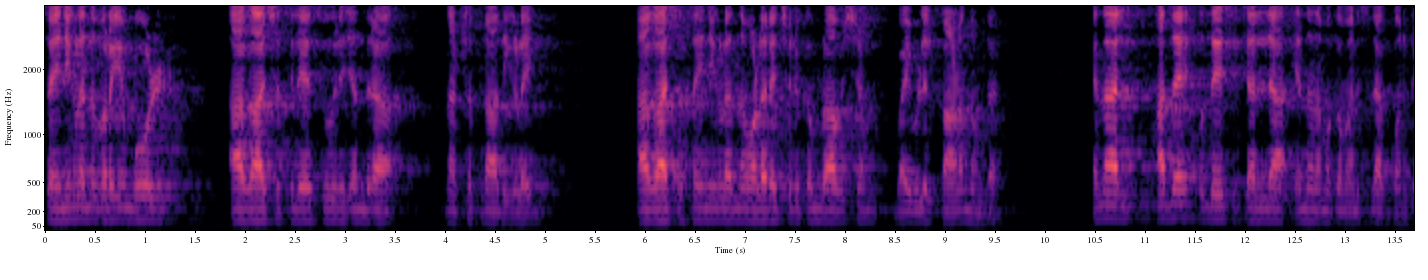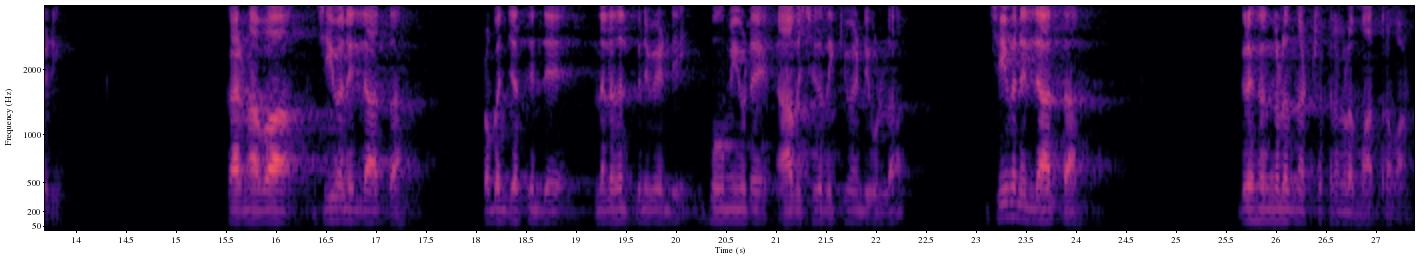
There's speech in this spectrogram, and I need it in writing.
സൈന്യങ്ങളെന്ന് പറയുമ്പോൾ ആകാശത്തിലെ സൂര്യചന്ദ്ര നക്ഷത്രാദികളെ ആകാശ സൈന്യങ്ങളെന്ന് വളരെ ചുരുക്കം പ്രാവശ്യം ബൈബിളിൽ കാണുന്നുണ്ട്. എന്നാൽ അത് ഉദ്ദേശിച്ചല്ല എന്ന് നമുക്ക് മനസ്സിലാക്കുവാൻ കഴിയും. കാരണം അവ ജീവനില്ലാത്ത പ്രപഞ്ചത്തിന്റെ നിലനിൽപ്പിന് വേണ്ടി ഭൂമിയുടെ ആവശ്യകതയ്ക്ക് വേണ്ടിയുള്ള ജീവനില്ലാത്ത ഗ്രഹങ്ങളും നക്ഷത്രങ്ങളും മാത്രമാണ്.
